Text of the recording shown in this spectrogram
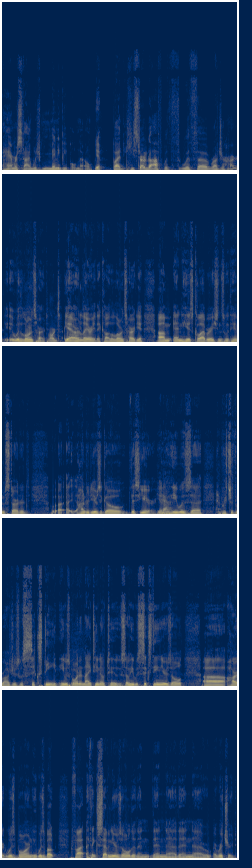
Hammerstein, which many people know. But he started off with, with, uh, Roger Hart. with Lawrence Hart. Lawrence Hart. Yeah, or Larry, they call it Lawrence Hart. Yeah, um, and his collaborations with him started uh, a hundred years ago this year. You know, he was, uh, and Richard Rodgers was 16. He was born in 1902, so he was 16 years old. Uh, Hart was born. He was about five, I think, seven years older than than uh, than uh, Richard.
